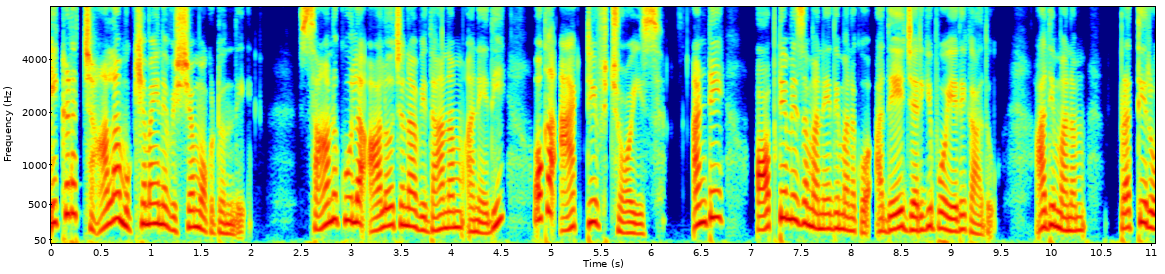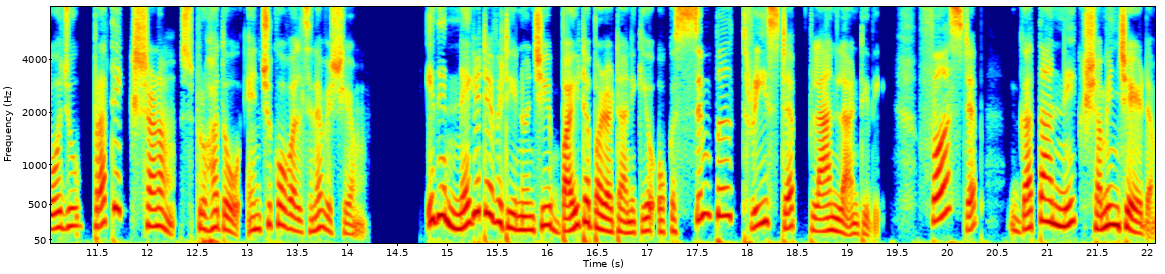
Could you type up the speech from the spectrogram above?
ఇక్కడ చాలా ముఖ్యమైన విషయం ఒకటుంది. సానుకూల ఆలోచన విధానం అనేది ఒక యాక్టివ్ చాయిస్. అంటే ఆప్టిమిజం అనేది మనకు అదే జరిగిపోయేది కాదు. అది మనం ప్రతిరోజు ప్రతి క్షణం స్పృహతో ఎంచుకోవలసిన విషయం. ఇది నెగటివిటీ నుంచి బయటపడటానికి ఒక సింపుల్ త్రీ స్టెప్ ప్లాన్ లాంటిది. ఫస్ట్ స్టెప్ గతాన్ని క్షమించేయడం.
